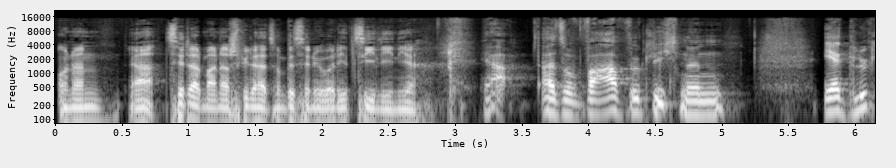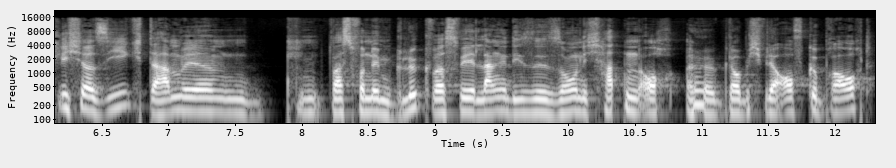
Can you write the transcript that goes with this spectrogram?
Und dann ja, zittert man das Spiel halt so ein bisschen über die Ziellinie. Ja, also war wirklich ein eher glücklicher Sieg. Da haben wir was von dem Glück, was wir lange diese Saison nicht hatten, auch, äh, glaube ich, wieder aufgebraucht.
